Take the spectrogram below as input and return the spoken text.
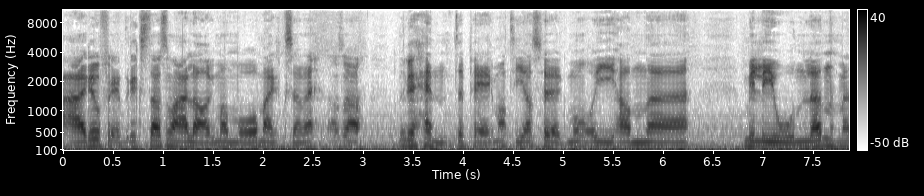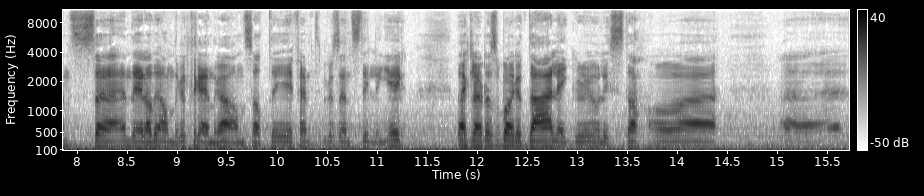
er jo Fredrikstad som er laget man må merke seg med. Altså, når du henter Per-Mathias Høgmo og gir han eh, millionlønn, mens eh, en del av de andre trenere er ansatt i 50% stillinger Det er klart, altså bare der legger du jo lista. Og, eh, eh,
